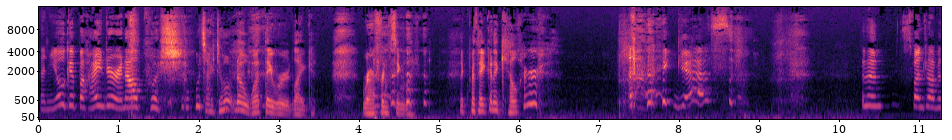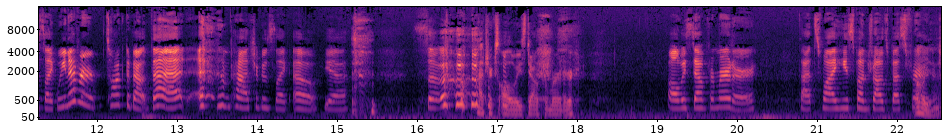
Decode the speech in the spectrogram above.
"Then you'll get behind her, and I'll push." Which I don't know what they were like referencing. Like, like were they gonna kill her? I guess. And then SpongeBob is like, "We never talked about that." And Patrick was like, "Oh yeah." So Patrick's always down for murder. always down for murder. That's why he's SpongeBob's best friend. Oh yeah,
